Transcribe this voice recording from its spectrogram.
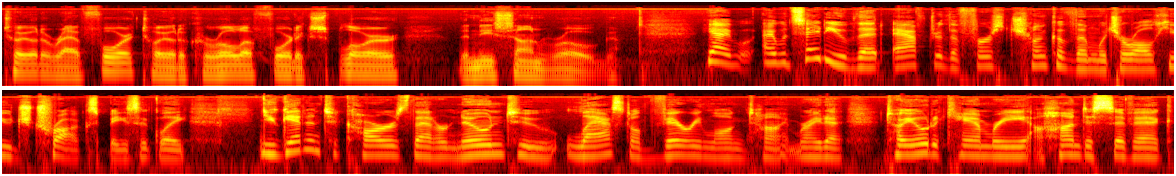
Toyota RAV4, Toyota Corolla, Ford Explorer, the Nissan Rogue. Yeah, I would say to you that after the first chunk of them, which are all huge trucks, basically, you get into cars that are known to last a very long time, right? A Toyota Camry, a Honda Civic.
